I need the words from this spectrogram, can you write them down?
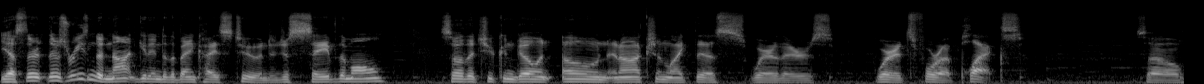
Yes, there, there's reason to not get into the bank heist too, and to just save them all, so that you can go and own an auction like this where there's where it's for a plex. So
